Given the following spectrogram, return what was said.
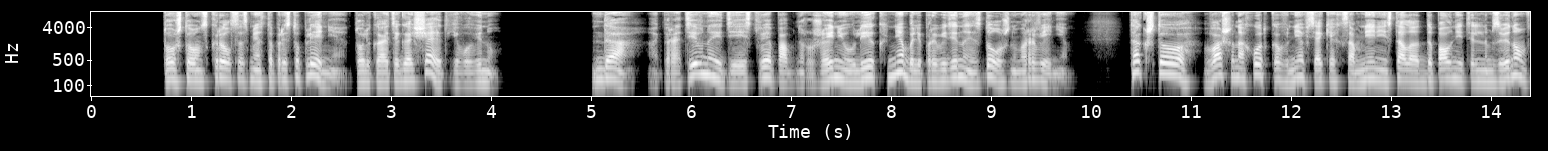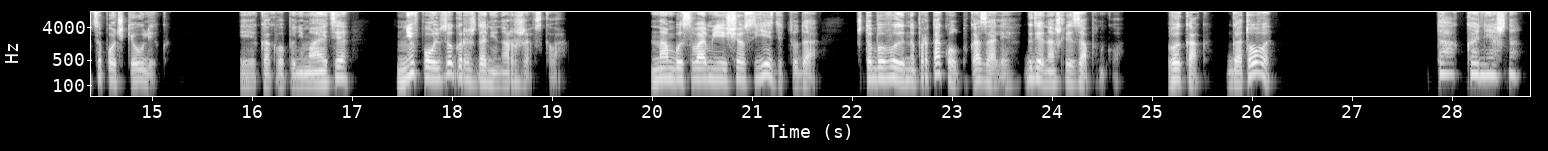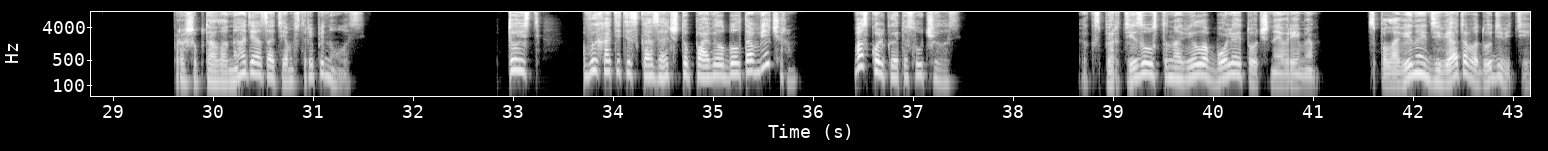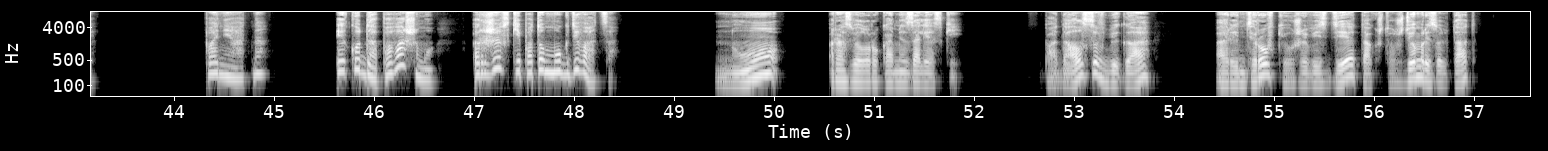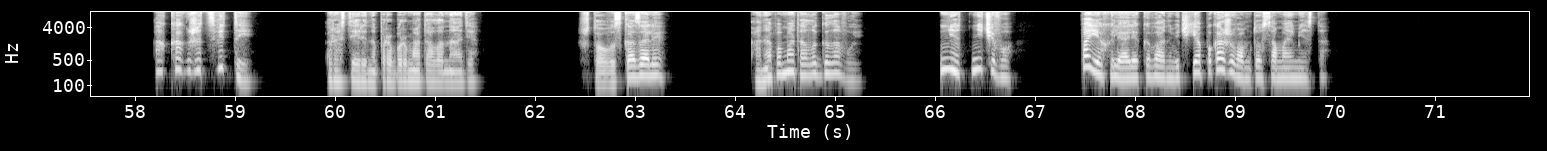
То, что он скрылся с места преступления, только отягощает его вину. Да, оперативные действия по обнаружению улик не были проведены с должным рвением. Так что ваша находка, вне всяких сомнений, стала дополнительным звеном в цепочке улик. И, как вы понимаете, не в пользу гражданина Ржевского. Нам бы с вами еще съездить туда, чтобы вы на протокол показали, где нашли запонку. Вы как, готовы? «Да, конечно», — прошептала Надя, а затем встрепенулась. «То есть вы хотите сказать, что Павел был там вечером? Во сколько это случилось?» Экспертиза установила более точное время. С половины девятого до девяти. «Понятно. И куда, по-вашему, Ржевский потом мог деваться?» «Ну...» — развел руками Залеский. «Подался в бега. Ориентировки уже везде, так что ждем результат». «А как же цветы?» — растерянно пробормотала Надя. «Что вы сказали?» Она помотала головой. «Нет, ничего. Поехали, Олег Иванович, я покажу вам то самое место».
